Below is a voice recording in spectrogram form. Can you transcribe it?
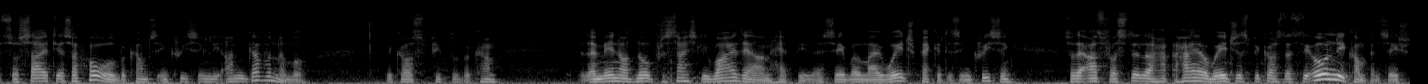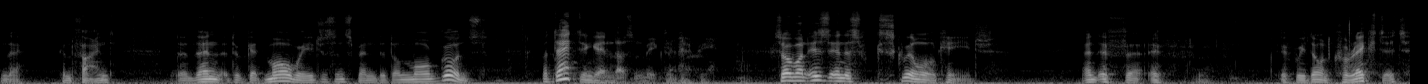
society as a whole becomes increasingly ungovernable because people become, they may not know precisely why they're unhappy. They say, well, my wage packet is increasing, so they ask for still higher wages because that's the only compensation they can find. Uh, then to get more wages and spend it on more goods. But that again doesn't make them happy. So one is in a squirrel cage. And if, uh, if, if we don't correct it,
